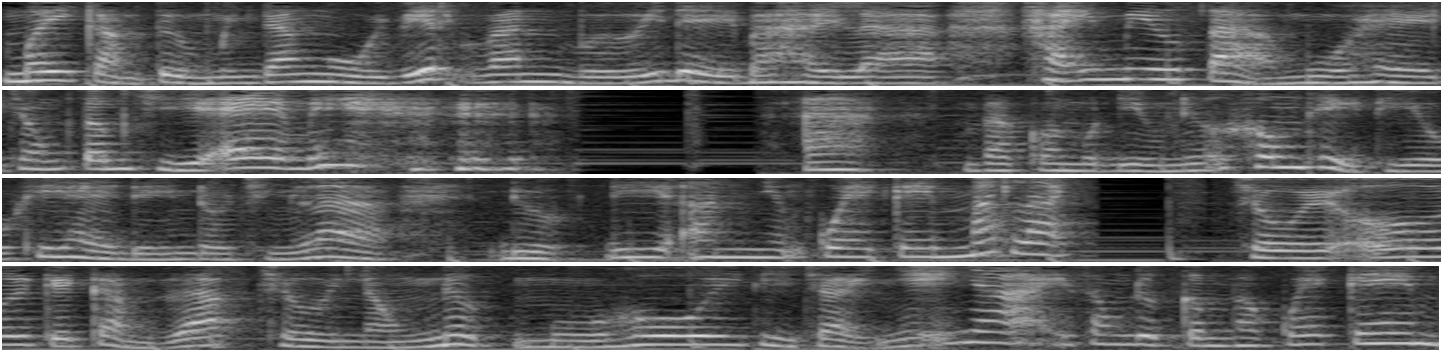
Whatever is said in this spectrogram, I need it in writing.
mây cảm tưởng mình đang ngồi viết văn với đề bài là hãy miêu tả mùa hè trong tâm trí em ấy. à, và còn một điều nữa không thể thiếu khi hè đến đó chính là được đi ăn những que kem mát lạnh Trời ơi, cái cảm giác trời nóng nực, mồ hôi thì chảy nhễ nhại xong được cầm vào que kem.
